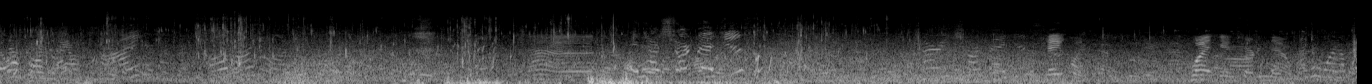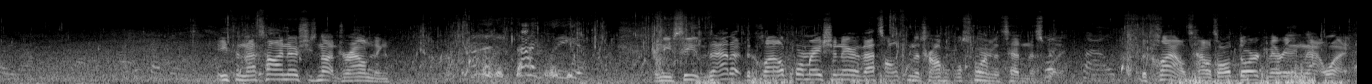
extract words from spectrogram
Up on the outside. Oh my god. It has sharp edges. Very sharp edges. Caitlin, quiet game starting now. I don't want to play that. Ethan, that's how I know she's not drowning. exactly. When you see that at the cloud formation there, that's all from the tropical storm that's heading this way. What cloud? The clouds, how it's all dark and everything that way. Oh.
